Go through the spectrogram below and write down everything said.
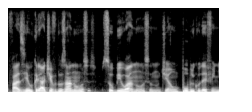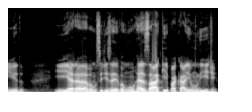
fazia o criativo dos anúncios, subia o anúncio, não tinha um público definido. E era, vamos dizer, vamos rezar aqui para cair um lead.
